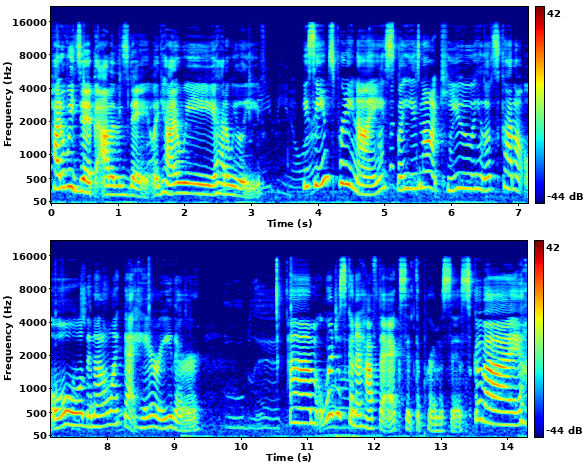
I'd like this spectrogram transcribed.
How do we dip out of this date? Like how do we how do we leave? He seems pretty nice, but he's not cute. He looks kind of old and I don't like that hair either. Um, we're just gonna have to exit the premises. Goodbye.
